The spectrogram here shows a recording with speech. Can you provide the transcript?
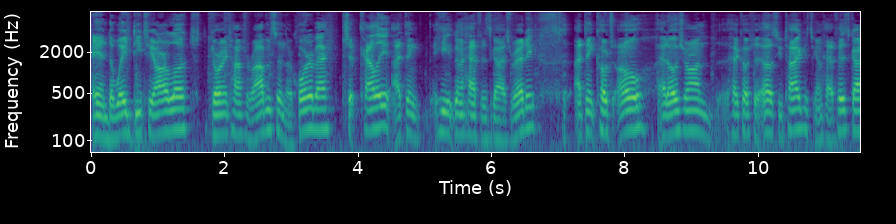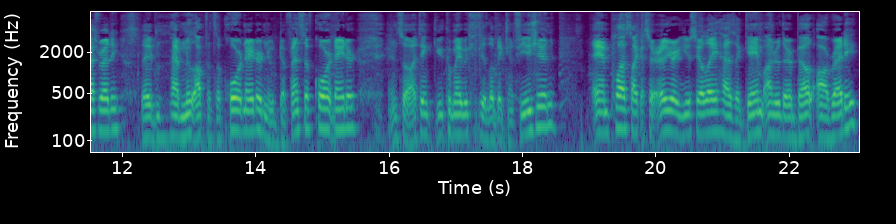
And the way DTR looked, Dorian Thompson Robinson, their quarterback, Chip Kelly, I think he's going to have his guys ready. I think Coach O Ed Orgeron, head coach at LSU Tigers, is going to have his guys ready. They have new offensive coordinator, new defensive coordinator, and so I think you could maybe see a little bit confusion. And plus, like I said earlier, UCLA has a game under their belt already,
